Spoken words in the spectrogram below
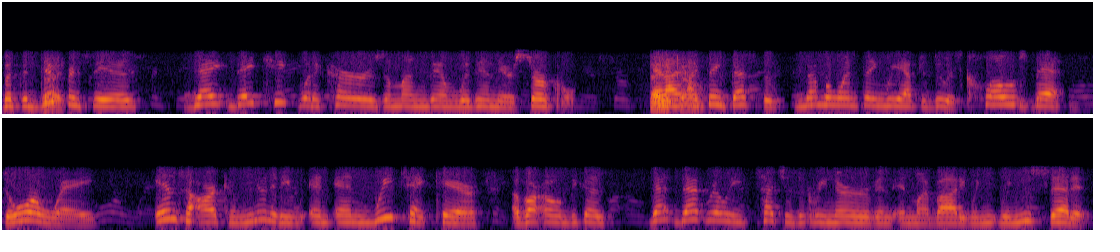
But the difference right. is they they keep what occurs among them within their circle. There and I, I think that's the number one thing we have to do is close that doorway into our community and, and we take care of our own because that that really touches every nerve in, in my body when you when you said it.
